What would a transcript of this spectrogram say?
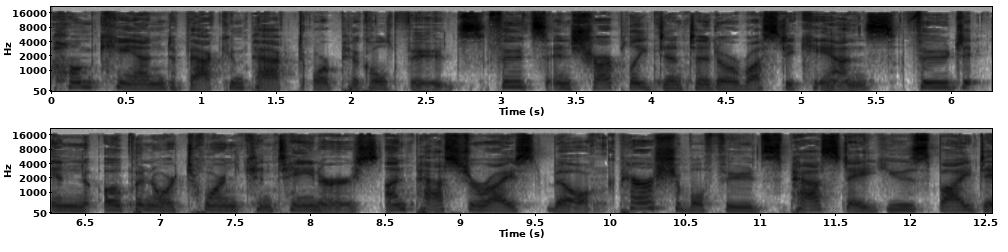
home canned, vacuum packed, or pickled foods, foods in sharply dented or rusty cans, food in open or torn containers, unpasteurized milk, perishable foods past a use by date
